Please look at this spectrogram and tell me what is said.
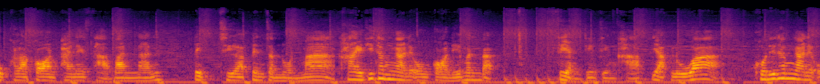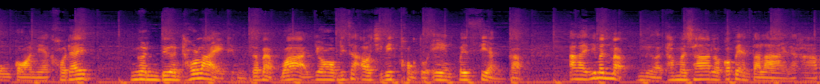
บุคลากรภายในสถาบันนั้น ติดเชื้อเป็นจำนวนมาก ใครที่ทำงานในองค์กรนี้มันแบบเสี่ยงจริง ๆ ครับ อยากรู้ว่าคนที่ทำงานในองค์กรเนี้ยเขาได้เงินเดือนเท่าไหร่ถึงจะแบบว่ายอมที่จะเอาชีวิตของตัวเองไปเสี่ยงกับ อะไรที่มันแบบเหนือธรรมชาติแล้วก็เป็นอันตรายนะครับ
